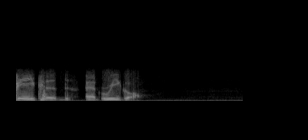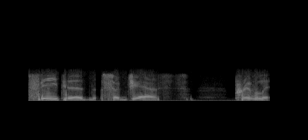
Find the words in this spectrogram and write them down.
seated at Rigaud seated suggests privilege.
